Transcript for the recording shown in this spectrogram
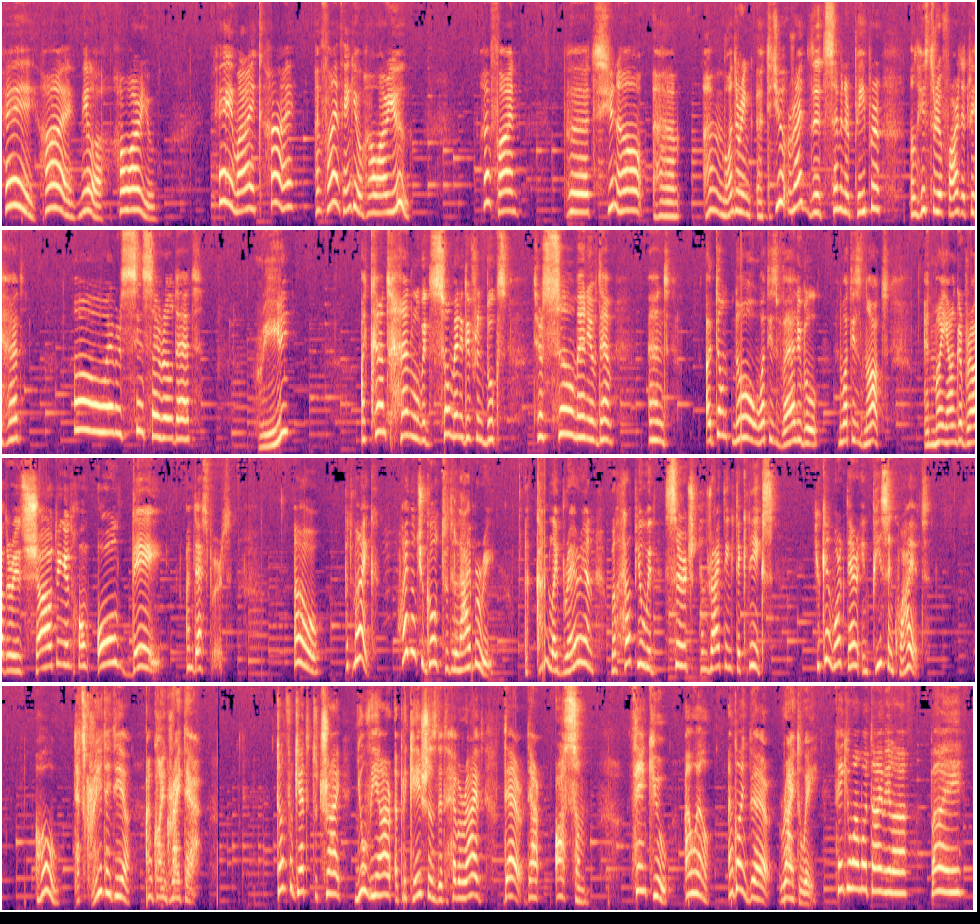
Hey, hi, Mila, how are you? Hey, Mike, hi. I'm fine, thank you. How are you? I'm fine, but you know, um, I'm wondering, uh, did you write the seminar paper on history of art that we had? Oh, ever since I wrote that. Really? I can't handle with so many different books. There are so many of them, and I don't know what is valuable and what is not. And my younger brother is shouting at home all day. I'm desperate. Oh, but Mike, why don't you go to the library? A kind librarian will help you with search and writing techniques. You can work there in peace and quiet. Oh, that's great idea. I'm going right there. Don't forget to try new VR applications that have arrived there. They are awesome. Thank you. I will. I'm going there right away. Thank you one more time, Mila. Bye.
